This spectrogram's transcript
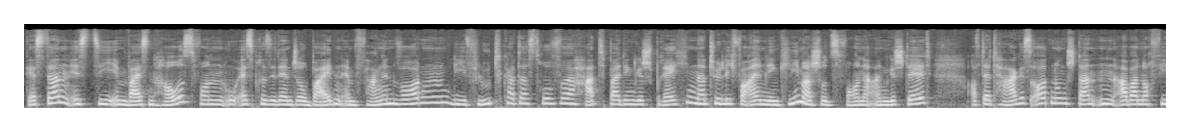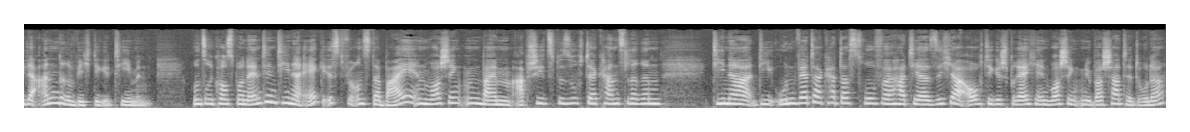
Gestern ist sie im Weißen Haus von US-Präsident Joe Biden empfangen worden. Die Flutkatastrophe hat bei den Gesprächen natürlich vor allem den Klimaschutz vorne angestellt. Auf der Tagesordnung standen aber noch viele andere wichtige Themen. Unsere Korrespondentin Tina Eck ist für uns dabei in Washington beim Abschiedsbesuch der Kanzlerin. Tina, die Unwetterkatastrophe hat ja sicher auch die Gespräche in Washington überschattet, oder?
